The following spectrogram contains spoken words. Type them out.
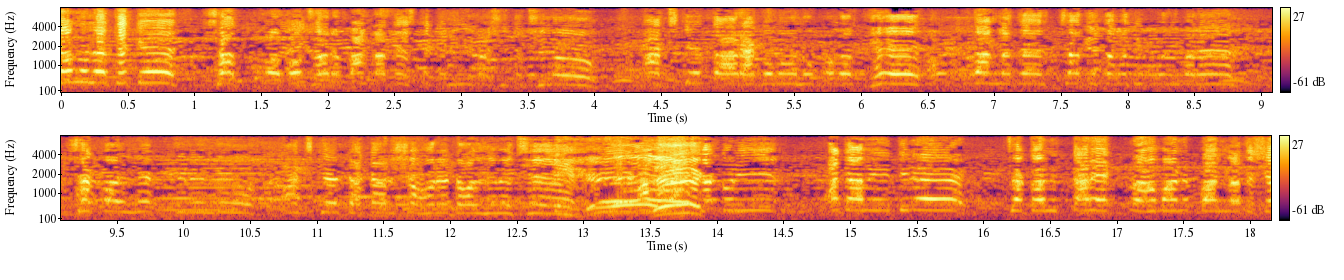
ঘোষণা থেকে সতেরো বছর বাংলাদেশ থেকে নির্বাসিত ছিল। আজকে তার আগমন উপলক্ষে বাংলাদেশ জাতীয়তাবাদী পরিবারের সকল নেতৃবৃন্দ আজকে ঢাকার শহরে দল নেমেছে। আশা করি আগামী দিনে যখন তারেক রহমান বাংলাদেশে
